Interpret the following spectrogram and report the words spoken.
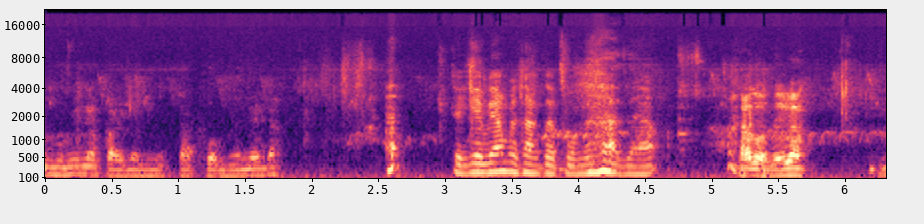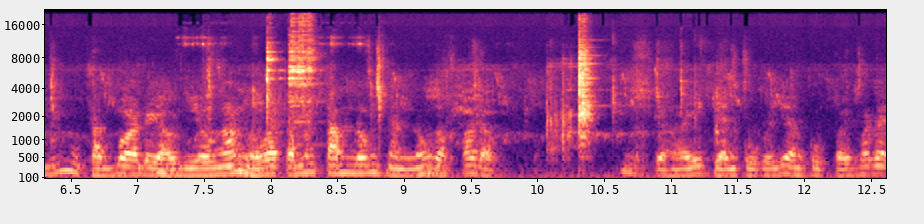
นบ่มีแนวไปมันตัดผมเห็นไหมนะ จะเก็บแว้งไปทางแต่ผมไม่ได้แล้วตาหลดได้ยังอืมตัดบ่ได้เอาเดียวงามหรือว่าแต่มันต่ำลงหันลงดอกเขาดอกจะให้เขียนกูก็ย่านกูไปบ่ได้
